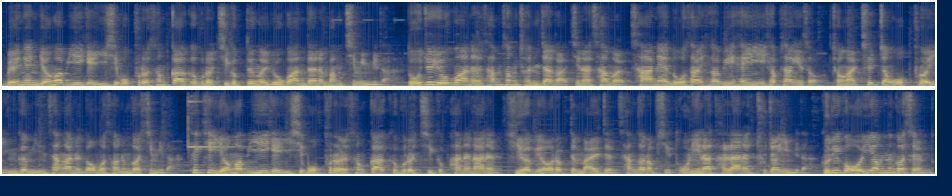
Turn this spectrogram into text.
매년 영업이익의 25% 성과급으로 지급 등을 요구한다는 방침입니다. 노조 요구하는 삼성전자가 지난 3월 사내 노사 협의 회의 협상에서 정한 7.5%의 임금 인상안을 넘어서는 것입니다. 특히 영업이익의 25%를 성과급으로 지급하는 안은 기업이 어렵든 말든 상관없이 돈이나 달라는 투정입니다. 그리고 어이없는 것은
